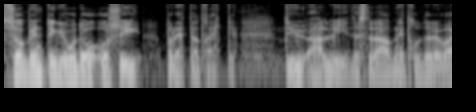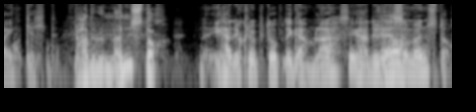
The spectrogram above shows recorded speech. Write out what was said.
Så begynte jeg jo da å sy på dette trekket. Du all videste verden, jeg trodde det var enkelt. Hadde du mønster? Nei, Jeg hadde jo klippet opp det gamle, så jeg hadde jo Ja. det som mønster.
